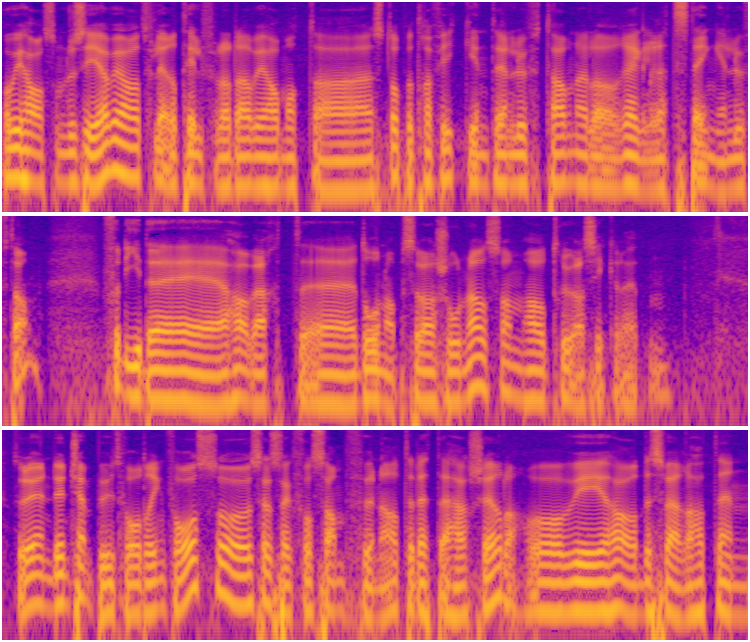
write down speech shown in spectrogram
Og vi har, som du sier, vi har hatt flere tilfeller der vi har måttet stoppe trafikk inn til en lufthavn, eller regelrett stenge en lufthavn, fordi det har vært droneobservasjoner som har trua sikkerheten. Så det er, en, det er, en kjempeutfordring for oss og selvsagt for samfunnet at dette her skjer. da. Og vi har dessverre hatt en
